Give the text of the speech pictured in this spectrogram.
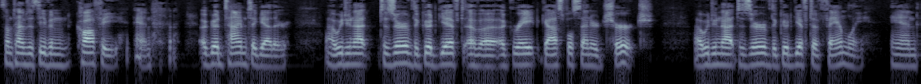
sometimes it's even coffee and a good time together. Uh, we do not deserve the good gift of a, a great gospel centered church. Uh, we do not deserve the good gift of family. And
